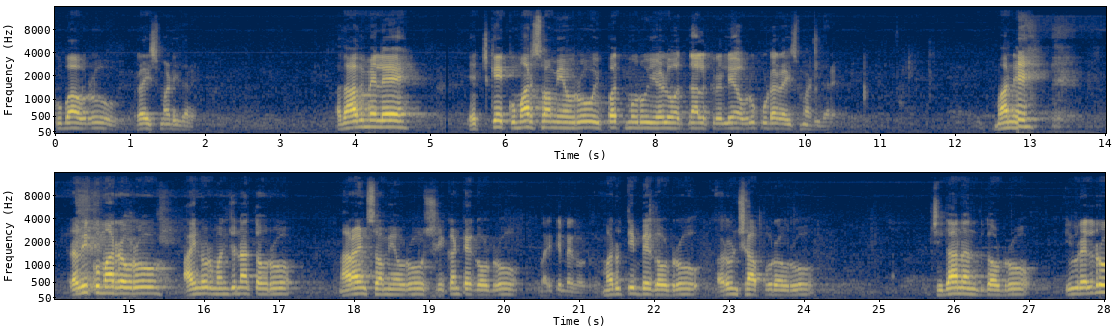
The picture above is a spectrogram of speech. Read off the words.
ಖುಬಾ ಅವರು ರೈಸ್ ಮಾಡಿದ್ದಾರೆ. ಅದಾದ ಮೇಲೆ ಎಚ್ ಕೆ ಕುಮಾರಸ್ವಾಮಿ ಅವರು ಇಪ್ಪತ್ತ್ಮೂರು ಏಳು ಹದಿನಾಲ್ಕರಲ್ಲಿ ಅವರು ಕೂಡ ರೈಸ್ ಮಾಡಿದ್ದಾರೆ. ಮಾನ್ಯ ರವಿಕುಮಾರ್ ಅವರು ಐನೂರು ಮಂಜುನಾಥ್ ಅವರು ನಾರಾಯಣ ಸ್ವಾಮಿ ಅವರು ಶ್ರೀಕಂಠೇಗೌಡರು ಮರುತಿಬ್ಬೇಗೌಡರು ಅರುಣ್ ಶಾಪೂರ್ ಅವರು ಚಿದಾನಂದ್ ಗೌಡ್ರು ಇವರೆಲ್ಲರೂ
